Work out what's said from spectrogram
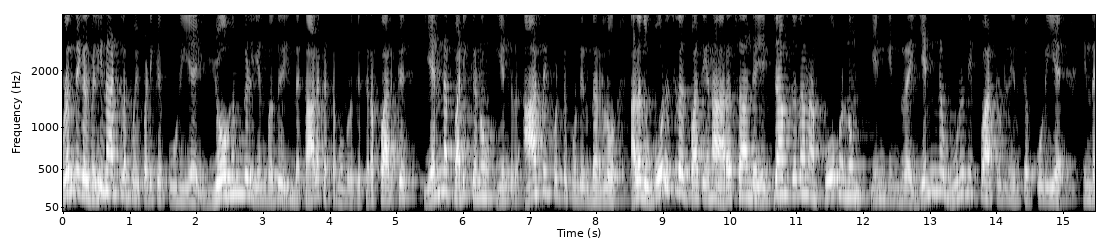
குழந்தைகள் வெளிநாட்டில் போய் போய் படிக்கக்கூடிய யோகங்கள் என்பது இந்த காலகட்டம் உங்களுக்கு சிறப்பாக இருக்குது என்ன படிக்கணும் என்று ஆசைப்பட்டு கொண்டிருந்தார்களோ அல்லது ஒரு சிலர் பார்த்தீங்கன்னா அரசாங்க எக்ஸாமுக்கு தான் நான் போகணும் என்கின்ற என்ன உறுதிப்பாட்டுடன் இருக்கக்கூடிய இந்த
